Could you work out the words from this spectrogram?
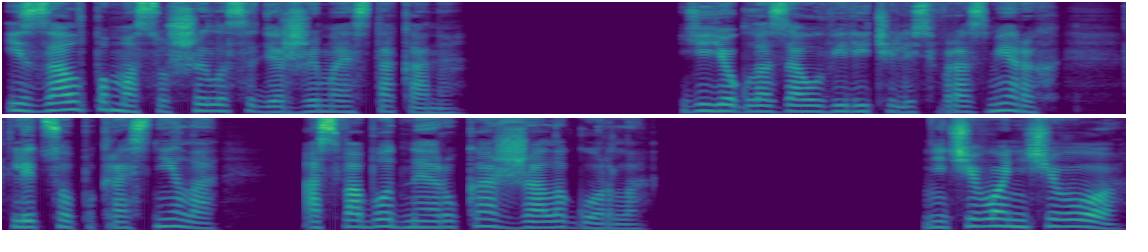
и залпом осушила содержимое стакана. Ее глаза увеличились в размерах, лицо покраснело, а свободная рука сжала горло. «Ничего, ничего»,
